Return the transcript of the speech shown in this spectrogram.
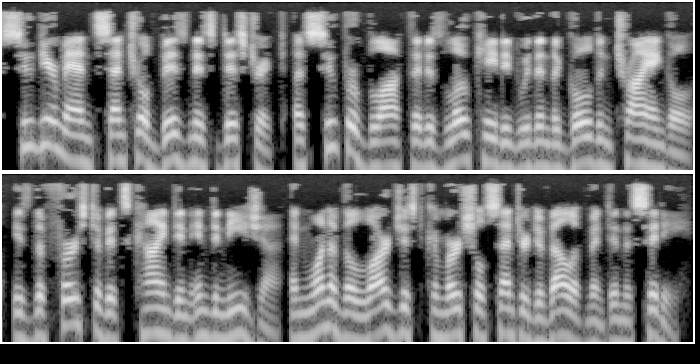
Sudirman Central Business District, a super block that is located within the Golden Triangle, is the first of its kind in Indonesia, and one of the largest commercial center development in the city.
